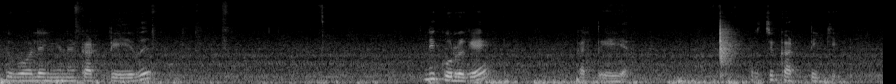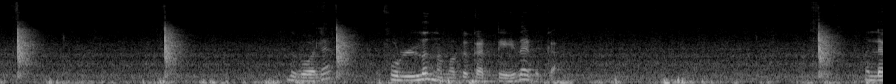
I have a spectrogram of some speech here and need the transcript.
ഇതുപോലെ ഇങ്ങനെ കട്ട് ചെയ്ത് ഇനി കുറുകെ കട്ട് ചെയ്യാം. കുറച്ച് കട്ടിക്ക്. ഇതുപോലെ ഫുള്ള് നമുക്ക് കട്ട് ചെയ്തെടുക്കാം. നല്ല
